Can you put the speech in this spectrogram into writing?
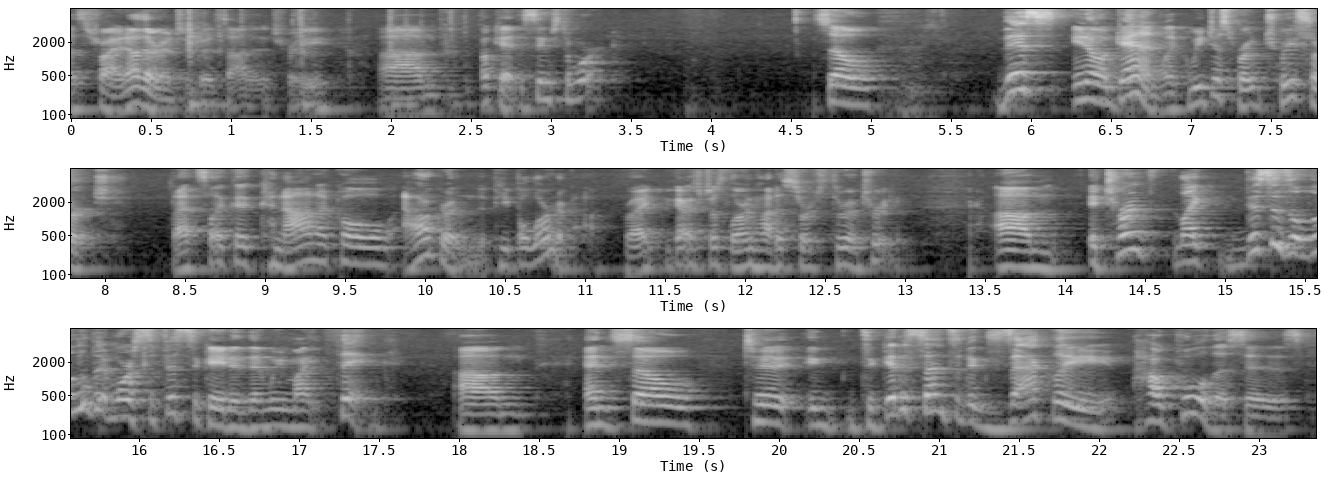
Let's try another integer that's not in the tree. Um, okay, this seems to work. So this, you know, again, like we just wrote tree search. That's like a canonical algorithm that people learn about, right? You guys just learn how to search through a tree. Um, it turns like this is a little bit more sophisticated than we might think. Um, and so to, to get a sense of exactly how cool this is,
